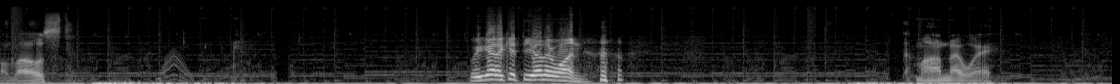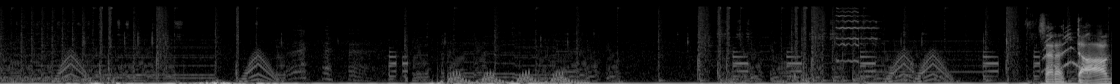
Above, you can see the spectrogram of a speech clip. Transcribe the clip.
Almost. We gotta get the other one. I'm on my way. That a dog?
